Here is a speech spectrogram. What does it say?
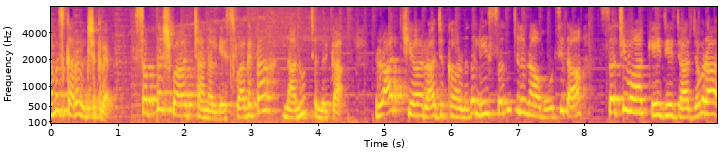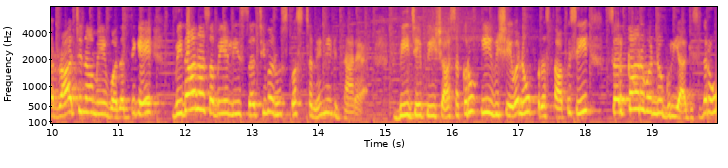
ನಮಸ್ಕಾರ ವೀಕ್ಷಕರೇ. ಸಪ್ತಶ್ವ ಚಾನಲ್ಗೆ ಸ್ವಾಗತ. ನಾನು ಚಂದ್ರಿಕಾ. ರಾಜ್ಯ ರಾಜಕಾರಣದಲ್ಲಿ ಸಂಚಲನ ಮೂಡಿಸಿದ ಸಚಿವ ಕೆಜೆ ಜಾರ್ಜ್ ಅವರ ರಾಜೀನಾಮೆ ವದಂತಿಗೆ ವಿಧಾನಸಭೆಯಲ್ಲಿ ಸಚಿವರು ಸ್ಪಷ್ಟನೆ ನೀಡಿದ್ದಾರೆ. ಬಿಜೆಪಿ ಶಾಸಕರು ಈ ವಿಷಯವನ್ನು ಪ್ರಸ್ತಾಪಿಸಿ ಸರ್ಕಾರವನ್ನು ಗುರಿಯಾಗಿಸಿದರು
